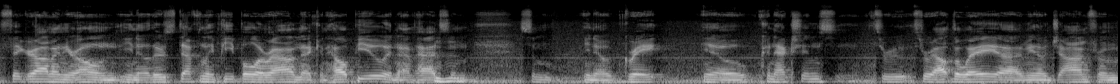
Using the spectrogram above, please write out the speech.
figure out on your own. You know, there's definitely people around that can help you, and I've had some some you know great you know connections through throughout the way. Uh, you know, John from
